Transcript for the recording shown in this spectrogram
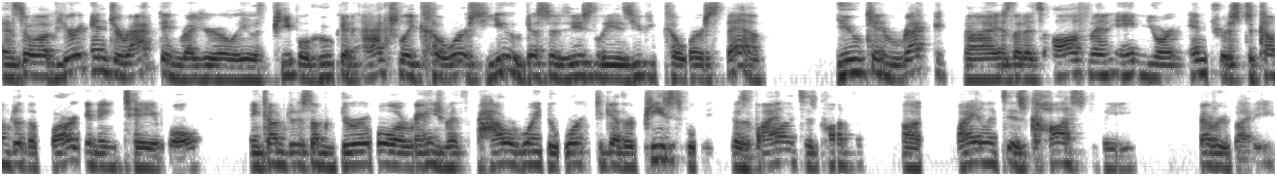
And so, if you're interacting regularly with people who can actually coerce you just as easily as you can coerce them, you can recognize that it's often in your interest to come to the bargaining table and come to some durable arrangement for how we're going to work together peacefully because violence is conflict, uh, violence is costly for everybody.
